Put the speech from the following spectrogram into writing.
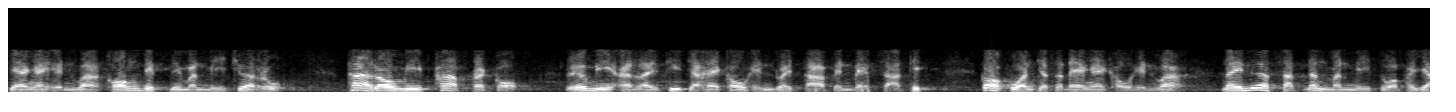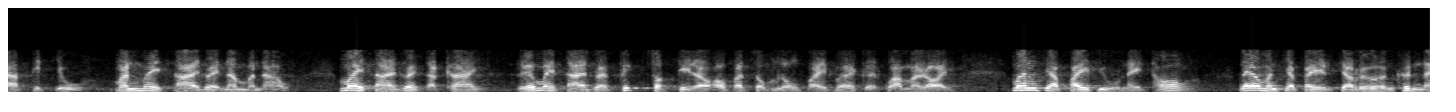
แจงให้เห็นว่าของดิบนี่มันมีเชื้อโรค ถ้าเรามีภาพประกอบ หรือมีอะไรที่จะให้เขาเห็นด้วยตาเป็นแบบสาธิต ก็ควรจะแสดงให้เขาเห็นว่า ในเนื้อสัตว์นั้นมันมีตัวพยาธิติดอยู่ มันไม่ตายด้วยน้ำมะนาว ไม่ตายด้วยตะไคร้หรือไม่ตายด้วยพริกสดที่เราเอาผสมลงไปเพื่อให้เกิดความอร่อย มันจะไปอยู่ในท้อง แล้วมันจะไปเจริญขึ้นใน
